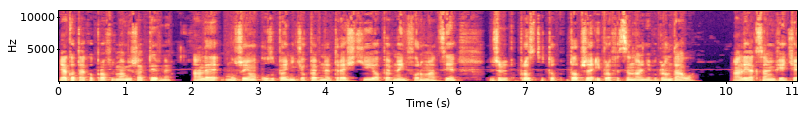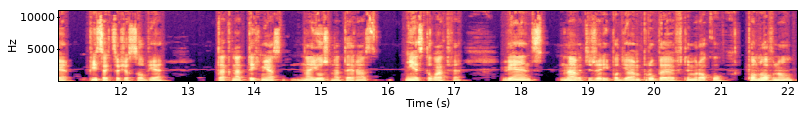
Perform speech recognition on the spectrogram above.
Jako tako profil mam już aktywny, ale muszę ją uzupełnić o pewne treści, o pewne informacje, żeby po prostu to dobrze i profesjonalnie wyglądało. Ale jak sami wiecie, pisać coś o sobie tak natychmiast, na już, na teraz, nie jest to łatwe. Więc nawet jeżeli podjąłem próbę w tym roku ponowną,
